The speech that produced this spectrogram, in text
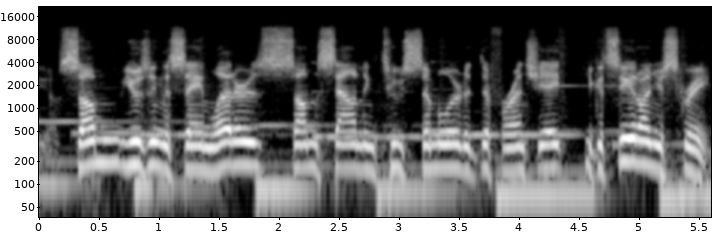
you know, some using the same letters, some sounding too similar to differentiate. You can see it on your screen.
